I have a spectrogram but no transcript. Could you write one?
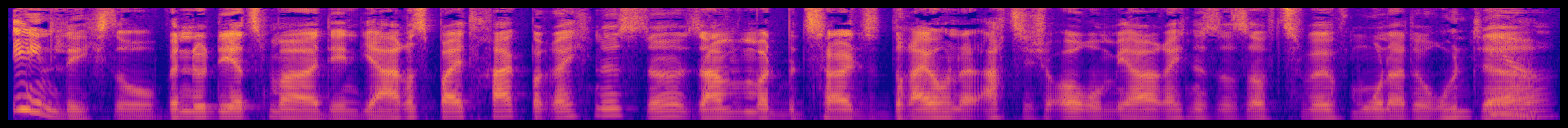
ähnlich so. Wenn du dir jetzt mal den Jahresbeitrag berechnest, ne, sagen wir mal, du bezahlst 380 Euro im Jahr, rechnest das auf zwölf Monate runter, Ja.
